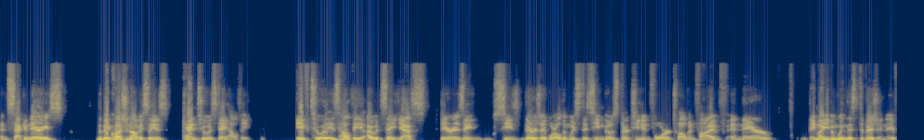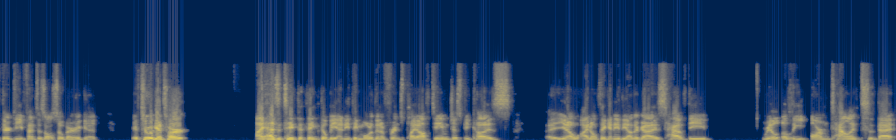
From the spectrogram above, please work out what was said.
and secondaries. The big question, obviously, is can Tua stay healthy? If Tua is healthy, I would say yes. There is a season, there is a world in which this team goes 13 and 4, 12 and 5, and they're they might even win this division if their defense is also very good. If Tua gets hurt, I hesitate to think there'll be anything more than a fringe playoff team just because, uh, you know, I don't think any of the other guys have the real elite arm talent that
